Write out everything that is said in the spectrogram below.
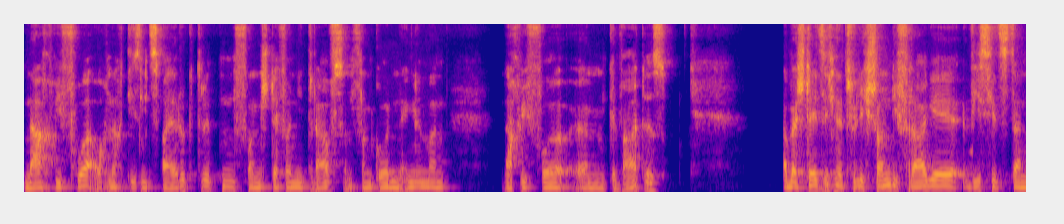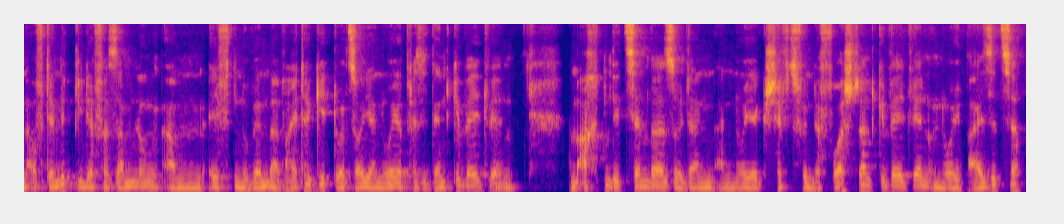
nach wie vor, auch nach diesen zwei Rücktritten von Stefanie Drafs und von Gordon Engelmann, nach wie vor ähm, gewahrt ist. Aber es stellt sich natürlich schon die Frage, wie es jetzt dann auf der Mitgliederversammlung am 11. November weitergeht. Dort soll ja ein neuer Präsident gewählt werden. Am 8. Dezember soll dann ein neuer geschäftsführender Vorstand gewählt werden und neue Beisitzer.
